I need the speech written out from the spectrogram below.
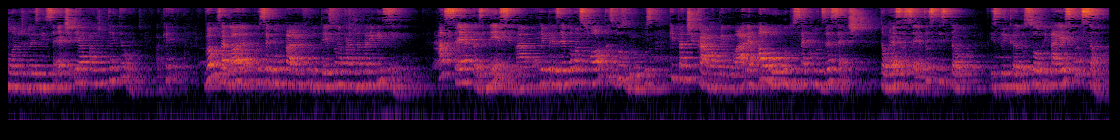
no ano de 2007, e é a página 38, ok? Vamos agora para o segundo parágrafo do texto, na página 45. As setas nesse mapa representam as rotas dos grupos que praticavam a pecuária ao longo do século XVII. Então, essas setas estão explicando sobre a expansão.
